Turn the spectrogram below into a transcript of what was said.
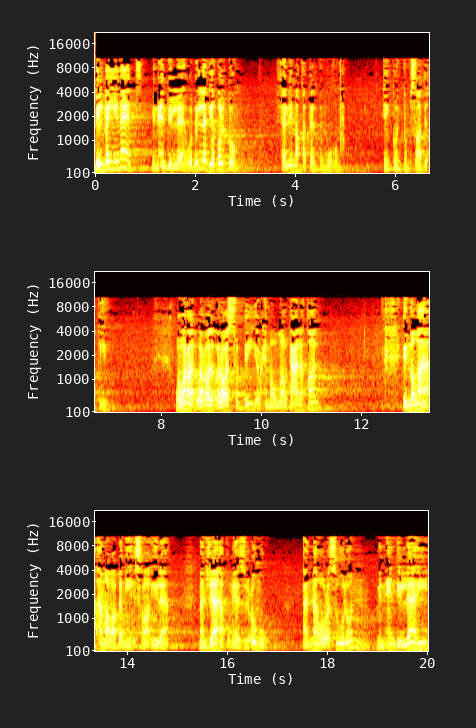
بالبينات من عند الله وبالذي قلتم. فلم قتلتموهم إن كنتم صادقين؟ وروى السدي رحمه الله تعالى قال إن الله أمر بني إسرائيل من جاءكم يزعم أنه رسول من عند الله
